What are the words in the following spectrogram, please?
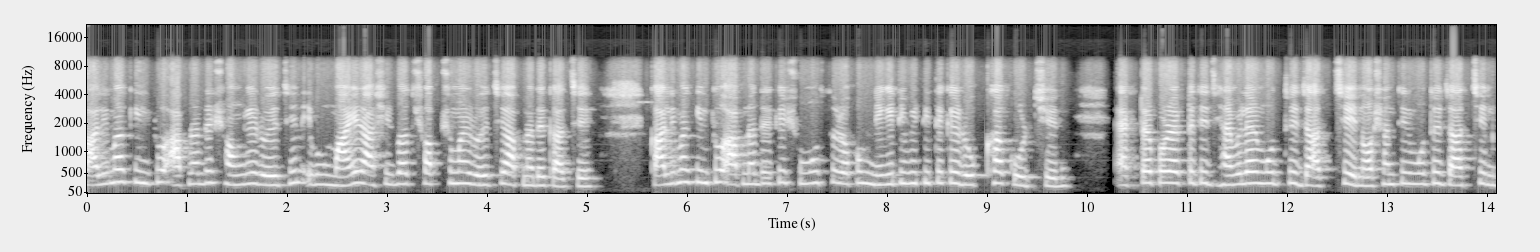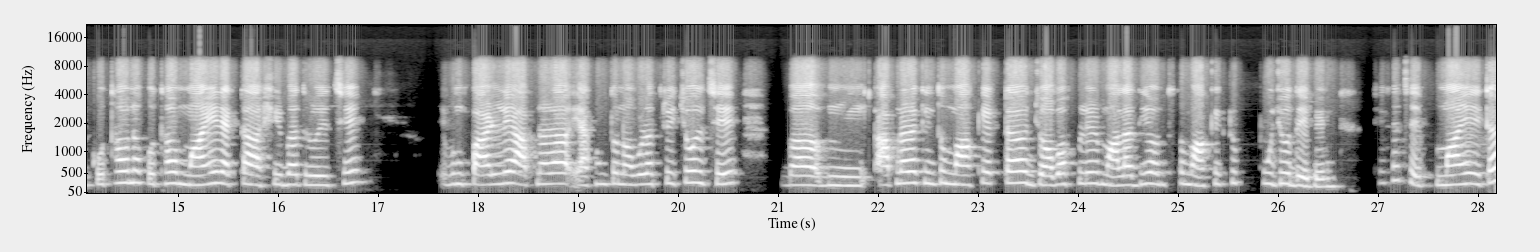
কালিমা কিন্তু আপনাদের সঙ্গে রয়েছেন এবং মায়ের আশীর্বাদ সব সময় রয়েছে আপনাদের কাছে। কালিমা কিন্তু আপনাদেরকে সমস্ত রকম নেগেটিভিটি থেকে রক্ষা করছেন। একটার পর একটা যে ঝামেলার মধ্যে যাচ্ছেন, অশান্তির মধ্যে যাচ্ছেন, কোথাও না কোথাও মায়ের একটা আশীর্বাদ রয়েছে। এবং পারলে আপনারা, এখন তো নবরাত্রি চলছে বা আপনারা কিন্তু মাকে একটা জবা ফুলের মালা দিয়ে অন্তত মাকে একটু পুজো দেবেন, ঠিক আছে? মায়ের এটা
